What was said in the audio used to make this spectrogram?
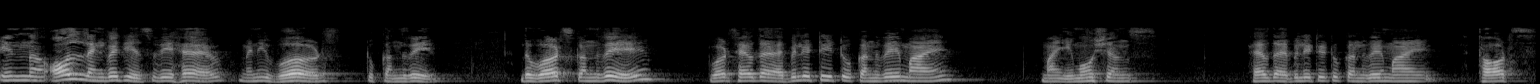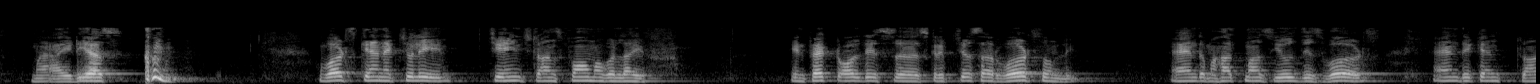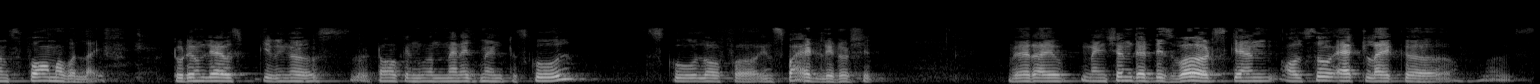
in, all languages we have many words to convey. The words convey Words have the ability to convey my, my emotions, have the ability to convey my thoughts, my ideas. Words can actually change, transform our life. In fact, all these uh, scriptures are words only. And the Mahatmas use these words and they can transform our life. Today only I was giving a talk in one management school school of uh, inspired leadership, where I mentioned that these words can also act like uh,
